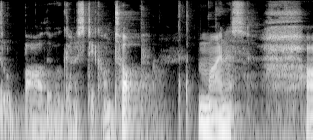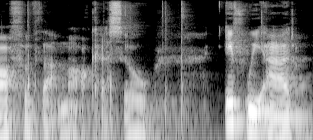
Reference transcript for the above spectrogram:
little bar that we're going to stick on top minus half of that marker. So if we add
